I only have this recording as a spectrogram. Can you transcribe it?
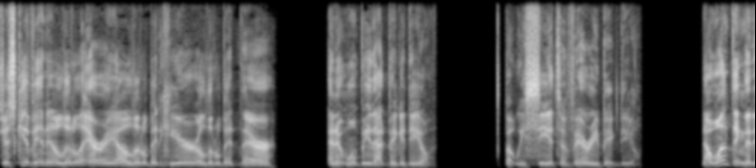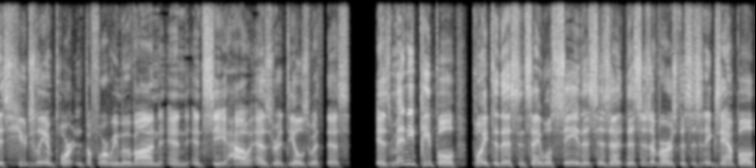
Just give in in a little area, a little bit here, a little bit there, and it won't be that big a deal. But we see it's a very big deal. Now, one thing that is hugely important before we move on and, and see how Ezra deals with this is many people point to this and say, well, see, this is a this is a verse, this is an example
